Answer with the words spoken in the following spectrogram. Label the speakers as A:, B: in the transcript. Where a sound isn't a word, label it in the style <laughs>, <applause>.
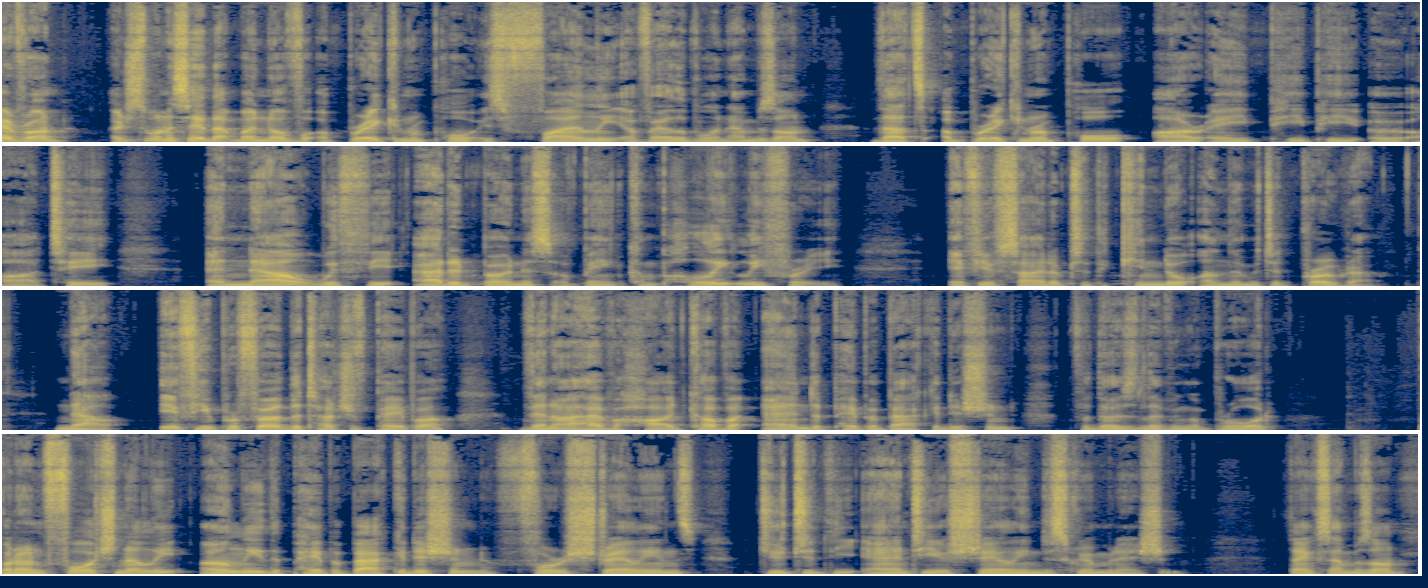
A: Hey everyone, I just want to say that my novel A Break-In Rapport is finally available on Amazon. That's A Break-In Rapport, R A P P O R T, and now with the added bonus of being completely free if you've signed up to the Kindle Unlimited program. Now, if you prefer the touch of paper, then I have a hardcover and a paperback edition for those living abroad. But unfortunately, only the paperback edition for Australians due to the anti Australian discrimination. Thanks, Amazon.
